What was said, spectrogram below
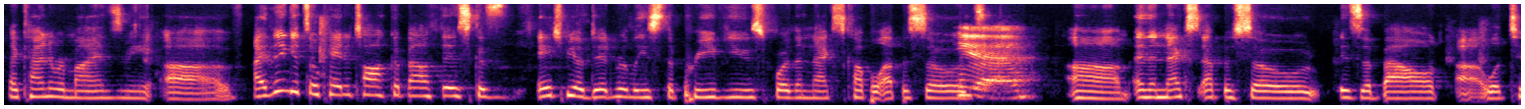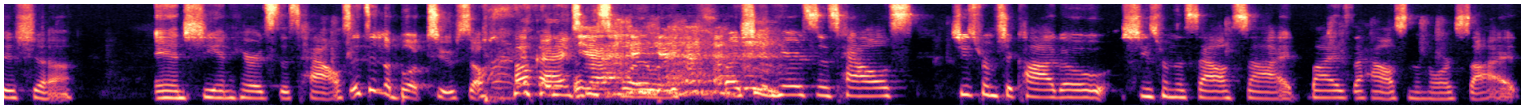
That kind of reminds me of. I think it's okay to talk about this because HBO did release the previews for the next couple episodes. Yeah. Um, and the next episode is about uh, Letitia, and she inherits this house. It's in the book too, so okay, yeah. yeah. But she inherits this house. She's from Chicago. She's from the South Side. Buys the house in the North Side.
